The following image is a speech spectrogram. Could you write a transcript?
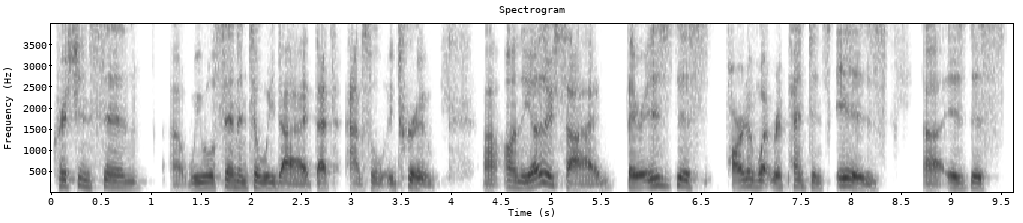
Christians sin. Uh, we will sin until we die. That's absolutely true. Uh, on the other side, there is this part of what repentance is: uh, is this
